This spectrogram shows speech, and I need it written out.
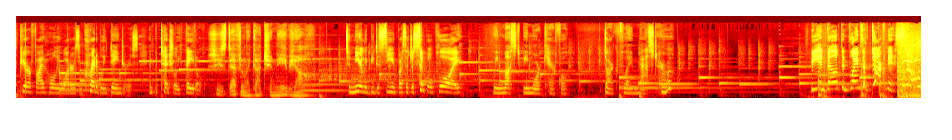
purified holy water is incredibly dangerous and potentially fatal. She's definitely got chunibyo. To nearly be deceived by such a simple ploy, we must be more careful. Dark Flame Master. Be enveloped in flames of darkness! No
